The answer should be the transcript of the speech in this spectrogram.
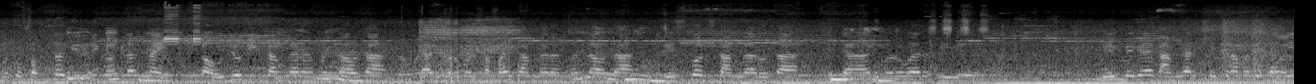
मग तो फक्त गिरणीकडलाच नाही तर औद्योगिक कामगारांमधला होता. त्याचबरोबर सफाई कामगारांमधला होता रेस्कोर्स कामगार होता. त्याचबरोबर वेगवेगळ्या कामगार क्षेत्रामध्ये त्यांनी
